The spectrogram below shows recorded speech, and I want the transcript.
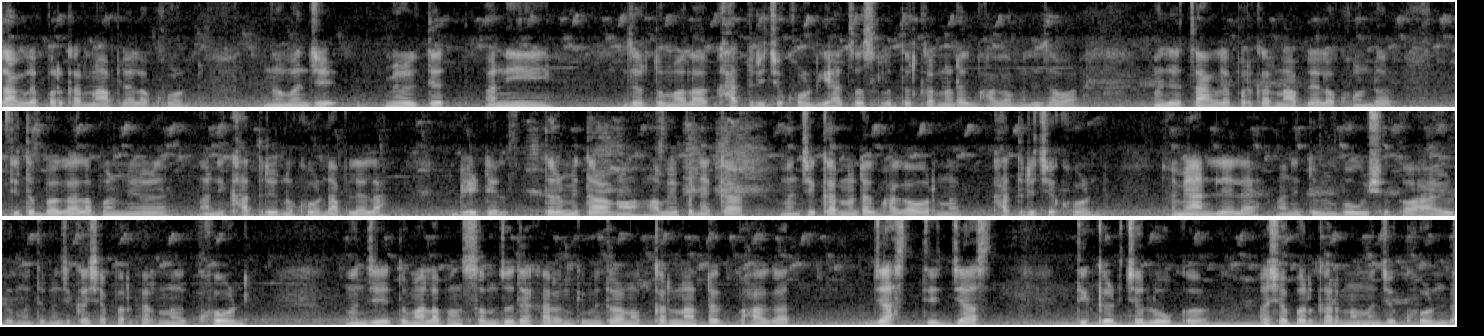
चांगल्या प्रकारनं आपल्याला खोंड म्हणजे मिळतात आणि जर तुम्हाला खात्रीचे खोंड घ्यायचं असलं तर कर्नाटक भागामध्ये जावा. म्हणजे चांगल्या प्रकारनं आपल्याला खोंड तिथं बघायला पण मिळेल आणि खात्रीनं खोंड आपल्याला भेटेल. तर मित्रांनो आम्ही पण एका म्हणजे कर्नाटक भागावरनं खात्रीचे खोंड आम्ही आणलेला आहे आणि तुम्ही बघू शकता हा व्हिडिओमध्ये म्हणजे कशा प्रकारनं खोंड म्हणजे तुम्हाला पण समजू द्या कारण की मित्रांनो कर्नाटक भागात जास्तीत जास्त तिकडचे लोक अशा प्रकारनं म्हणजे खोंड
